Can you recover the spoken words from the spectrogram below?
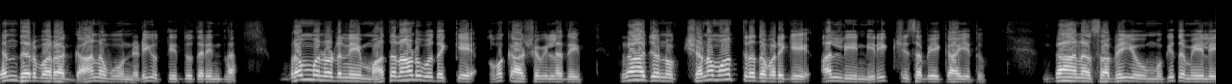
ಗಂಧರ್ವರ ಗಾನವು ನಡೆಯುತ್ತಿದ್ದುದರಿಂದ ಬ್ರಹ್ಮನೊಡನೆ ಮಾತನಾಡುವುದಕ್ಕೆ ಅವಕಾಶವಿಲ್ಲದೆ ರಾಜನು ಕ್ಷಣ ಮಾತ್ರದವರೆಗೆ ಅಲ್ಲಿ ನಿರೀಕ್ಷಿಸಬೇಕಾಯಿತು. ಗಾನ ಸಭೆಯು ಮುಗಿದ ಮೇಲೆ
